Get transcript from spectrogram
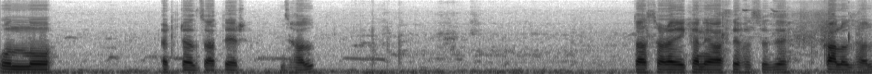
অন্য একটা জাতের ঝাল। তাছাড়া এখানে আছে হচ্ছে যে কালো ঝাল।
